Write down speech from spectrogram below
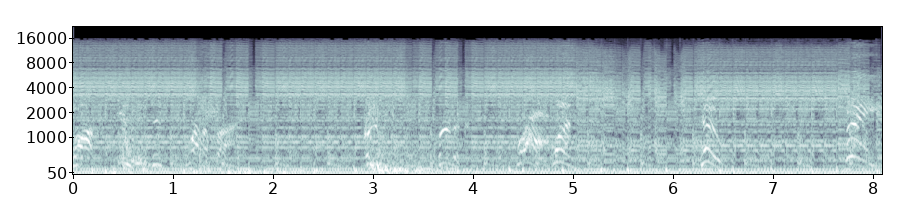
Block is disqualified. Flat. One, two, three. Disqualified.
